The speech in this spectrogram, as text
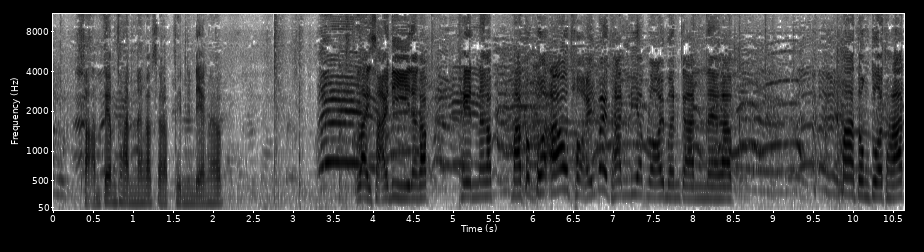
3แต้มทันนะครับสำหรับเทนดินแดงนะครับ ไล่สายดีนะครับ เทนนะครับ มาตรงตัวเอ้าถอยไม่ทันเรียบร้อยเหมือนกันนะครับ มาตรงตัวทัด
